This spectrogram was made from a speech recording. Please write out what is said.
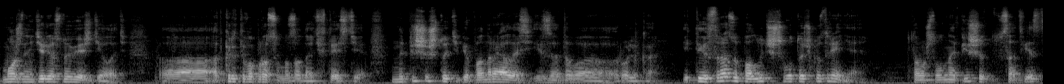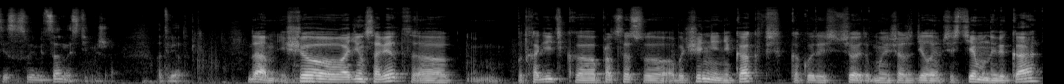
можно интересную вещь делать. Э, открытый вопрос ему задать в тесте. Напиши, что тебе понравилось из этого ролика. И ты сразу получишь его точку зрения. Потому что он напишет в соответствии со своими ценностями же ответ. Да, еще один совет э, подходить к процессу обучения не как какой-то все это мы сейчас делаем систему на века,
